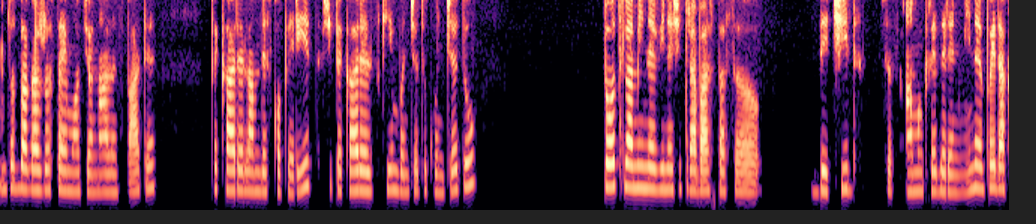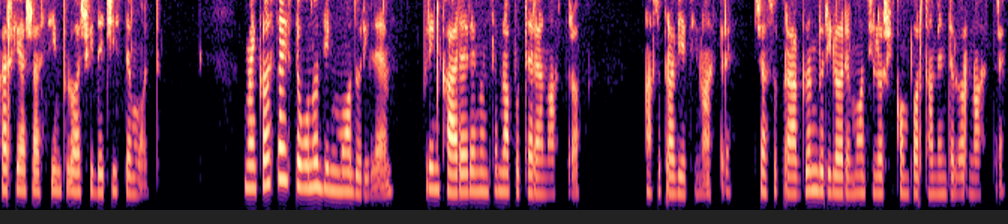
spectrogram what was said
am tot bagajul ăsta emoțional în spate pe care l-am descoperit și pe care îl schimb încetul cu încetul, tot la mine vine și treaba asta să decid să am încredere în mine, păi dacă ar fi așa simplu, aș fi decis de mult. Mai că ăsta este unul din modurile prin care renunțăm la puterea noastră asupra vieții noastre și asupra gândurilor, emoțiilor și comportamentelor noastre.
